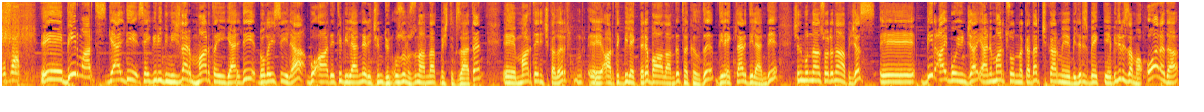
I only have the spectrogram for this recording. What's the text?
Güzel. Ee, 1 Mart geldi sevgili dinleyiciler. Mart ayı geldi. Dolayısıyla bu adeti bilenler için dün uzun uzun anlatmıştık zaten. Ee, Marteniçkalar e, artık bileklere bağlandı, takıldı. Dilekler dilendi. Şimdi bundan sonra ne yapacağız? Ee, bir ay boyunca yani Mart sonuna kadar çıkarmayabiliriz, bekleyebiliriz ama o arada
